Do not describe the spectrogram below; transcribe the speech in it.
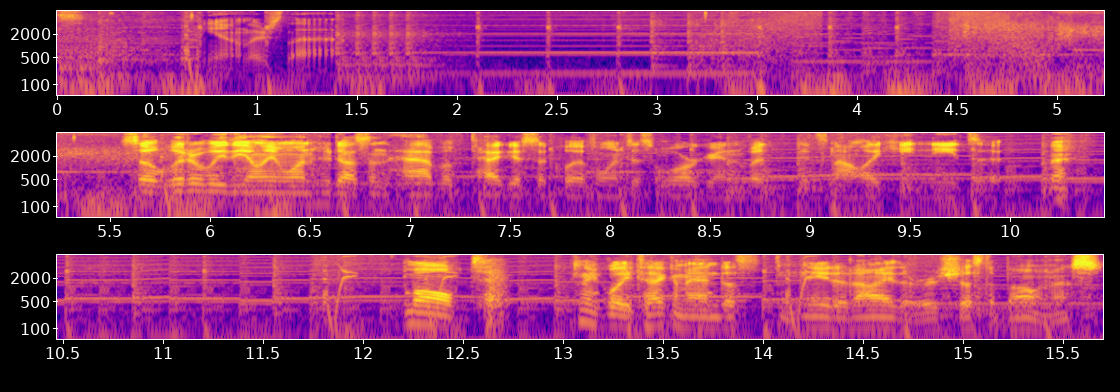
So, you know, there's that. So literally the only one who doesn't have a Pegasus equivalent is Organ, but it's not like he needs it. Well, technically, Tekkaman doesn't need it either. It's just a bonus.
